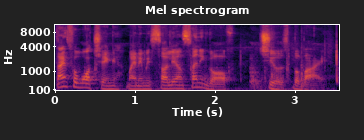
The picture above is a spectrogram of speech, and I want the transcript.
Thanks for watching. My name is Salian signing off. Cheers. Bye-bye.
